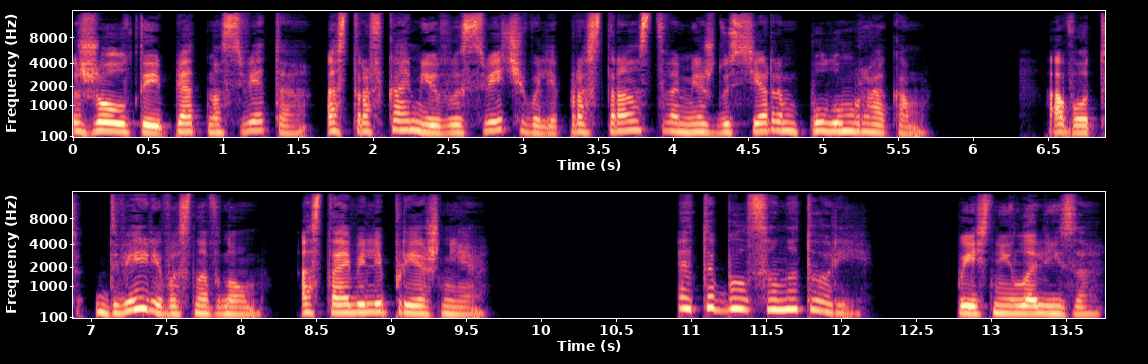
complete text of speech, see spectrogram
Желтые пятна света островками высвечивали пространство между серым полумраком. А вот двери в основном оставили прежние. «Это был санаторий», — пояснила Лиза.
